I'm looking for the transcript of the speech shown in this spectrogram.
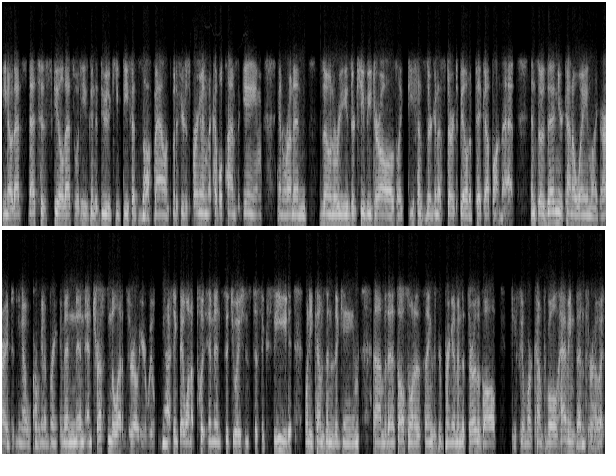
You know that's that's his skill. That's what he's to do to keep defenses off balance. But if you're just bringing him in a couple times a game and running zone reads or QB draws, like defenses are to start to be able to pick up on that. And so then you're kind of weighing like, all right, you know, are we to bring him in and, and trust him to let him throw here? We, you know, I think they want to put him in situations to succeed when he comes into the game. Um, but then it's also one of the things if you're bringing him in to throw the ball, do you feel more comfortable having Ben throw it?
